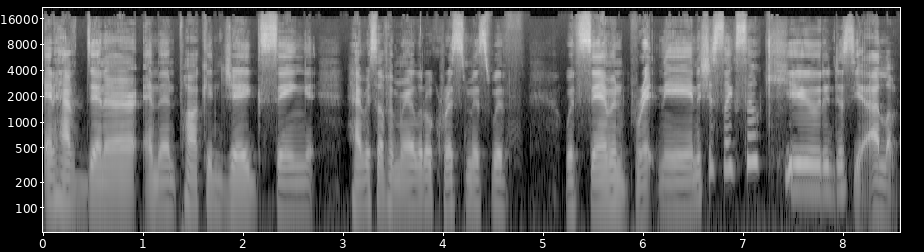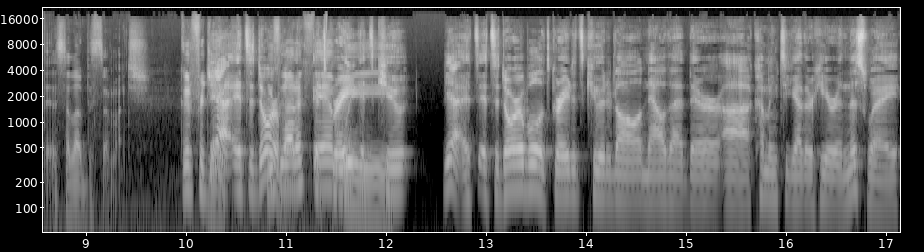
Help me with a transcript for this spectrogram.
and have dinner and then puck and jake sing have yourself a merry little christmas with with sam and brittany and it's just like so cute and just yeah i love this i love this so much good for jake Yeah, it's adorable. It's great. It's cute. Yeah, it's it's adorable. It's great. It's cute and all. Now that they're uh, coming together here in this way,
